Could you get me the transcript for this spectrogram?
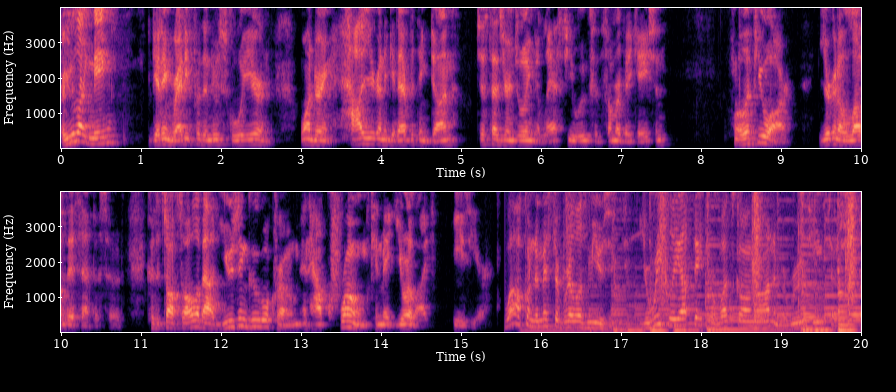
Are you like me, getting ready for the new school year and wondering how you're going to get everything done just as you're enjoying your last few weeks of summer vacation? Well, if you are, you're going to love this episode because it talks all about using Google Chrome and how Chrome can make your life easier. Welcome to Mr. Brilla's Musings, your weekly update for what's going on in Maroon Team Social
